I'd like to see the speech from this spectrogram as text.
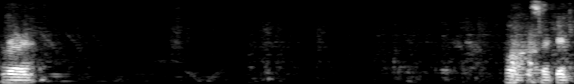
Right. Hold on a second.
